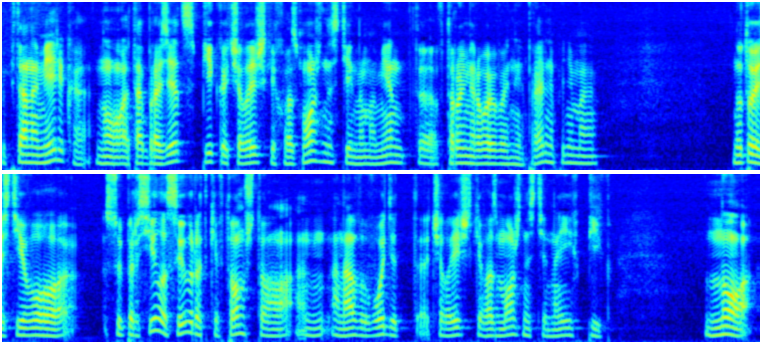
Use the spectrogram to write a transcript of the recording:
Капитан Америка, ну, это образец пика человеческих возможностей на момент э, Второй мировой войны, правильно понимаю? Ну, то есть его суперсила сыворотки в том, что он- она выводит э, человеческие возможности на их пик. Но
